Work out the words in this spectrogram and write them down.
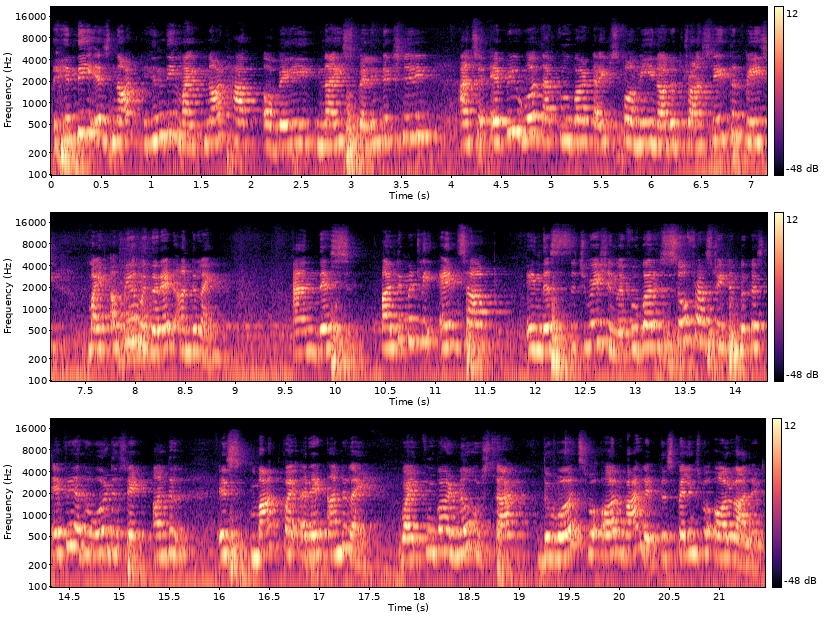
Hindi is not, Hindi might not have a very nice spelling dictionary and so every word that Fuba types for me in order to translate the page might appear with a red underline. And this ultimately ends up in this situation where Fuba is so frustrated because every other word is red under, is marked by a red underline while Fuba knows that the words were all valid, the spellings were all valid.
